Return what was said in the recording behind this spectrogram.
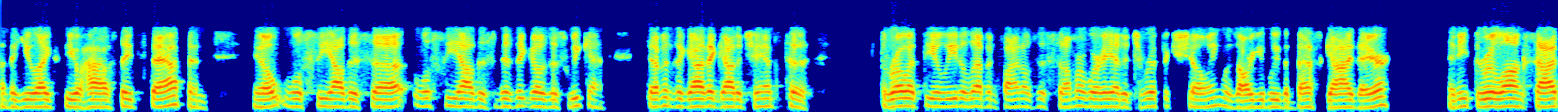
I think he likes the Ohio State staff, and you know we'll see how this uh, we'll see how this visit goes this weekend. Devin's a guy that got a chance to throw at the Elite 11 finals this summer, where he had a terrific showing, was arguably the best guy there, and he threw alongside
